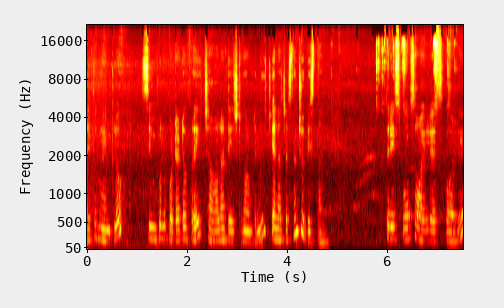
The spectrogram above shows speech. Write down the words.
అయితే మా ఇంట్లో సింపుల్ పొటాటో ఫ్రై చాలా టేస్ట్గా ఉంటుంది. ఎలా చేస్తాను చూపిస్తాను. త్రీ స్పూన్స్ ఆయిల్ వేసుకోవాలి.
